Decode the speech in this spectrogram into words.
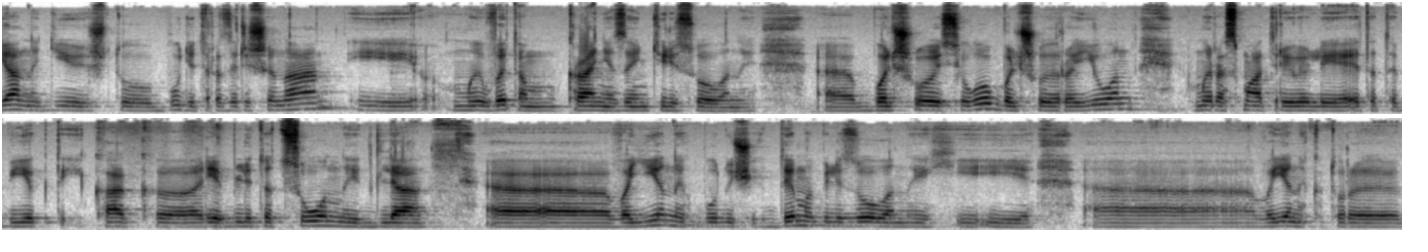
я надеюсь, что будет разрешена, и мы в этом крайне заинтересованы. Э, большое село, большой район, мы рассматривали этот объект и как э, реабилитационный для э, военных, будущих демобилизованных и, и военных, которые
